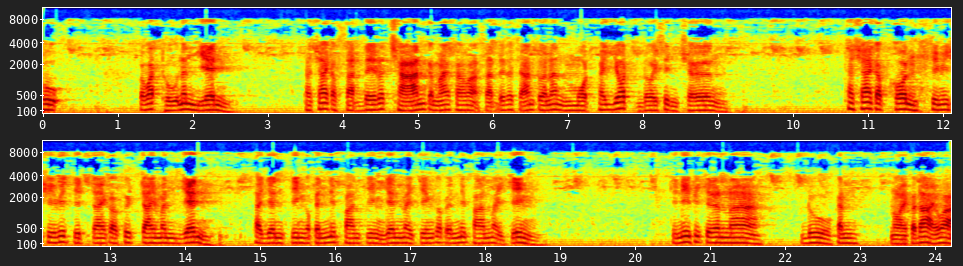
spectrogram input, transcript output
ถุก็วัตถุนั่นเย็น ถ้าใช้กับสัตว์เดรัจฉานก็หมายความว่า สัตว์เดรัจฉานตัวนั้นหมดพยศโดยสิ้นเชิง ถ้าใช้กับคนที่มีชีวิตจิตใจก็คือใจมันเย็น ถ้าเย็นจริงก็เป็นนิพพานจริง เย็นไม่จริงก็เป็นนิพพานไม่จริง ทีนี้พิจารณาดูกันหน่อยก็ได้ว่า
